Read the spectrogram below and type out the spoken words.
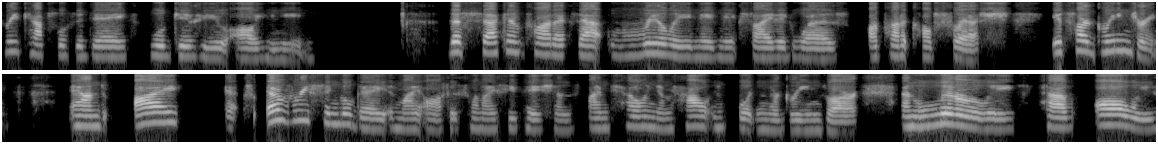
three capsules a day will give you all you need. The second product that really made me excited was our product called Fresh. It's our green drink. And I every single day in my office when I see patients, I'm telling them how important their greens are and literally have always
